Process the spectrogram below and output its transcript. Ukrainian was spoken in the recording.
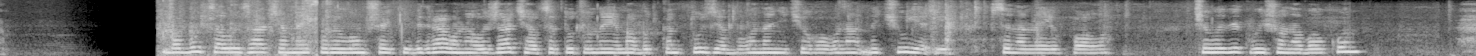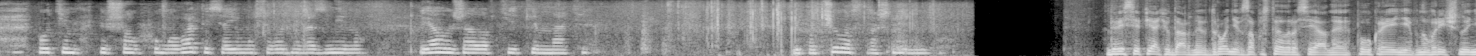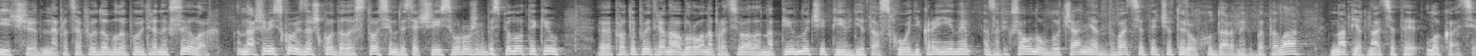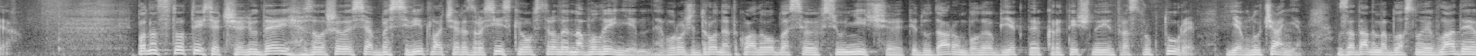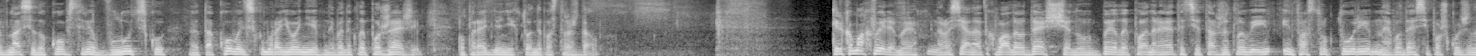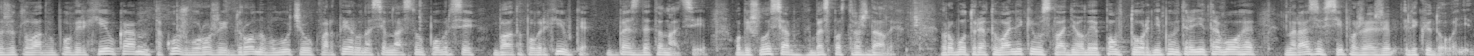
Бабуся лежача, в неї перелом шейки відра, вона лежача. Оце тут у неї, мабуть, контузія, бо вона нічого вона не чує і все на неї впало. Чоловік вийшов на балкон, потім пішов умиватися йому сьогодні на зміну. Я лежала в тій кімнаті і почула страшний вибух. 205 ударних дронів запустили росіяни по Україні в новорічну ніч. Про це повідомили в повітряних силах. Наші військові знешкодили 176 ворожих безпілотників. Е, Протиповітряна оборона працювала на півночі, півдні та сході країни. Зафіксовано влучання 24 ударних БПЛА на 15 локаціях. Понад 100 тисяч людей залишилися без світла через російські обстріли на Волині. Ворожі дрони атакували область всю ніч. Під ударом були об'єкти критичної інфраструктури. Є влучання. За даними обласної влади, внаслідок обстрілів в Луцьку та Ковальському районі виникли пожежі. Попередньо ніхто не постраждав. Кількома хвилями росіяни атакували Одещину, били по енергетиці та житловій інфраструктурі. В Одесі пошкоджена житлова двоповерхівка. Також ворожий дрон влучив у квартиру на 17-му поверсі багатоповерхівки без детонації. Обійшлося без постраждалих. Роботу рятувальників ускладнювали повторні повітряні тривоги. Наразі всі пожежі ліквідовані.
